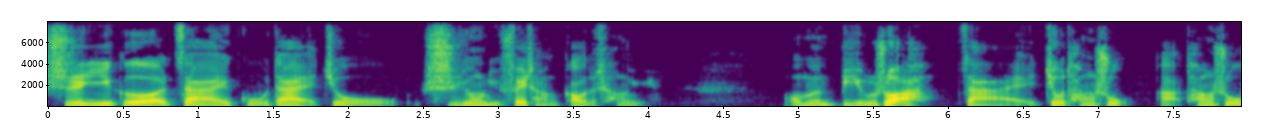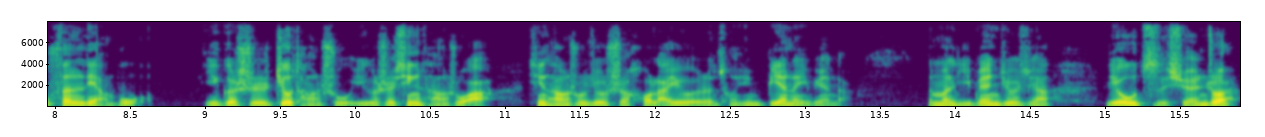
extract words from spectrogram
是一个在古代就使用率非常高的成语。我们比如说啊，在《旧唐书》啊，《唐书》分两部，一个是《旧唐书》，一个是《新唐书》啊。《新唐书》就是后来又有人重新编了一遍的。那么里边就像《刘子玄传》《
